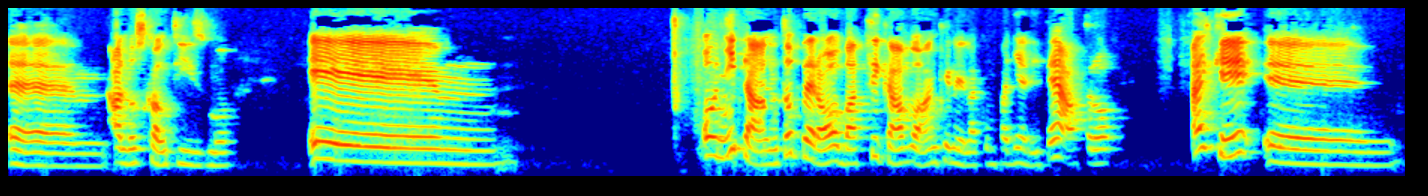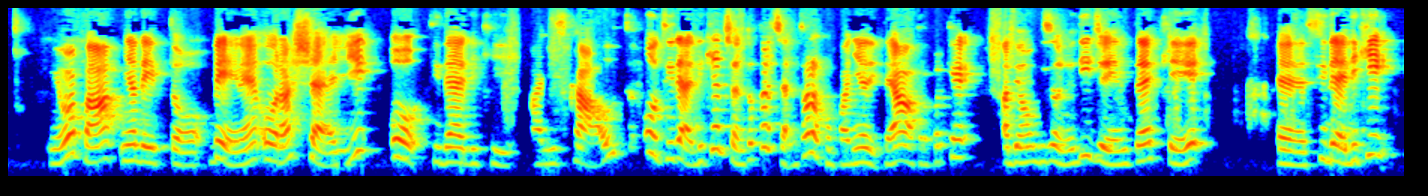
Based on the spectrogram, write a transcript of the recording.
eh, allo scoutismo. E mh, ogni tanto però bazzicavo anche nella compagnia di teatro, al che eh, mio papà mi ha detto, bene, ora scegli o ti dedichi agli scout o ti dedichi al 100% alla compagnia di teatro, perché abbiamo bisogno di gente che eh, si dedichi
